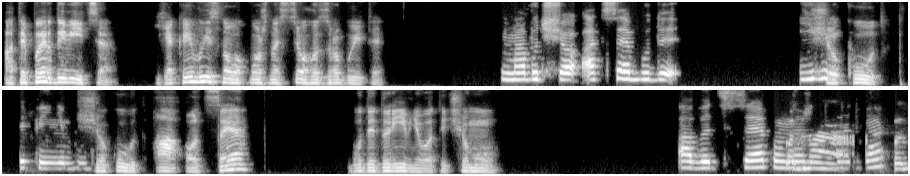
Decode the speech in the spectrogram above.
А тепер дивіться, який висновок можна з цього зробити? Мабуть, що АЦ буде Що Y кут, який-небудь. що кут АОЦ буде дорівнювати чому? А БЦ помножити на 2.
